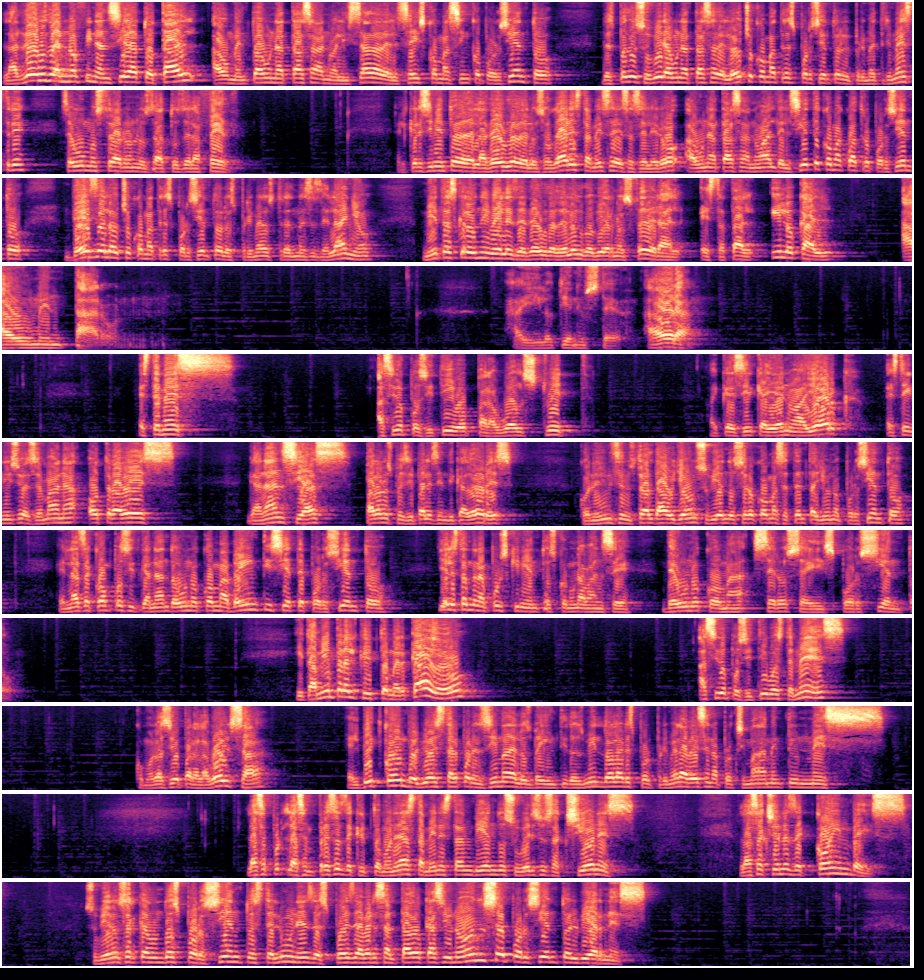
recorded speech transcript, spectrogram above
La deuda no financiera total aumentó a una tasa anualizada del 6,5% después de subir a una tasa del 8,3% en el primer trimestre, según mostraron los datos de la Fed. El crecimiento de la deuda de los hogares también se desaceleró a una tasa anual del 7,4% desde el 8,3% de los primeros tres meses del año, mientras que los niveles de deuda de los gobiernos federal, estatal y local aumentaron. Ahí lo tiene usted. Ahora, este mes ha sido positivo para Wall Street. Hay que decir que allá en Nueva York, este inicio de semana, otra vez Ganancias para los principales indicadores, con el índice industrial Dow Jones subiendo 0,71%, el Nasdaq Composite ganando 1,27% y el Standard Poor's 500 con un avance de 1,06%. Y también para el criptomercado ha sido positivo este mes, como lo ha sido para la bolsa. El Bitcoin volvió a estar por encima de los 22 mil dólares por primera vez en aproximadamente un mes. Las, empresas de criptomonedas también están viendo subir sus acciones. Las acciones de Coinbase subieron cerca de un 2% este lunes después de haber saltado casi un 11% el viernes.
